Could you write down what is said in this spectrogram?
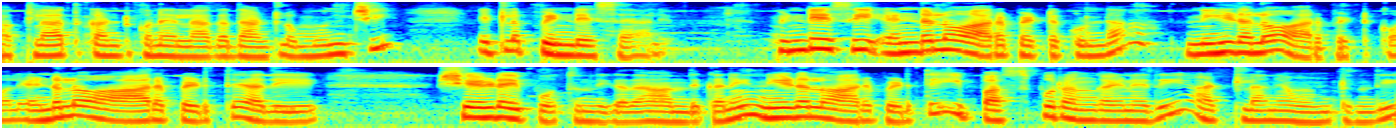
ఆ క్లాత్కి అంటుకునేలాగా దాంట్లో ముంచి ఇట్లా పిండేసేయాలి. పిండేసి ఎండలో ఆరపెట్టకుండా నీడలో ఆరపెట్టుకోవాలి. ఎండలో ఆరపెడితే అది షేడ్ అయిపోతుంది కదా అందుకని నీడలో ఆరపెడితే ఈ పసుపు రంగు అనేది అట్లానే ఉంటుంది.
